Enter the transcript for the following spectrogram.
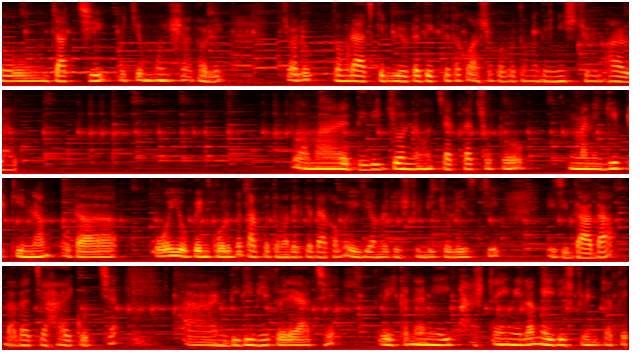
তো যাচ্ছি হচ্ছে মহিষাদলে। চলো তোমরা আজকের ভিডিওটা দেখতে থাকো, আশা করব তোমাদের নিশ্চয়ই ভালো লাগবে। তো আমার দিদির জন্য হচ্ছে একটা ছোট মানে গিফট কিনলাম, ওটা ওই ওপেন করবে, তারপর তোমাদেরকে দেখাবো। এই যে আমরা রেস্টুরেন্টে চলে এসেছি, এই যে দাদা দাদা হচ্ছে হাই করছে, আর দিদি ভেতরে আছে। তো এখানে আমি এই ফার্স্ট টাইম এলাম এই রেস্টুরেন্টটাতে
